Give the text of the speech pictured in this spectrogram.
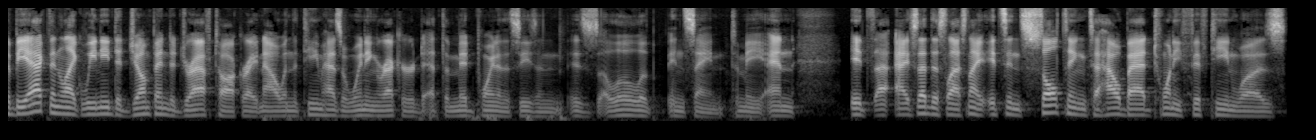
to be acting like we need to jump into draft talk right now when the team has a winning record at the midpoint of the season is a little insane to me. And it's I- said this last night. It's insulting to how bad 2015 was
